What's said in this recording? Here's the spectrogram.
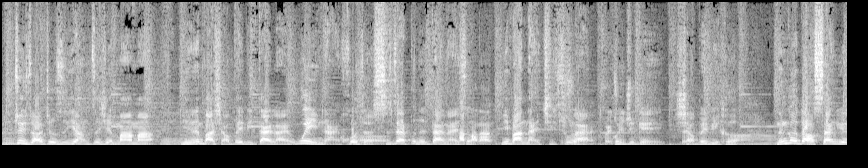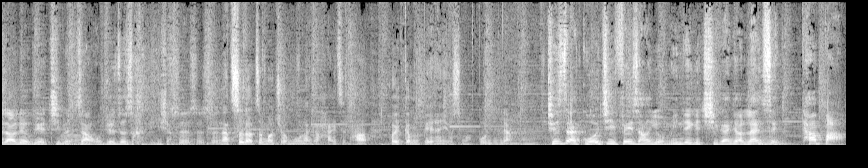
嗯、最主要就是让这些妈妈，嗯、你能把小 baby 带来喂奶，或者实在不能带奶的时候，你把奶挤出来，回去，给小 baby 喝，能够到三个月到六个月，基本上我觉得这是很理想的。是是是，那吃了这么久母奶的孩子，他会跟别人有什么不一样呢？其实，在国际非常有名的一个期刊叫《Lancet》，他把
